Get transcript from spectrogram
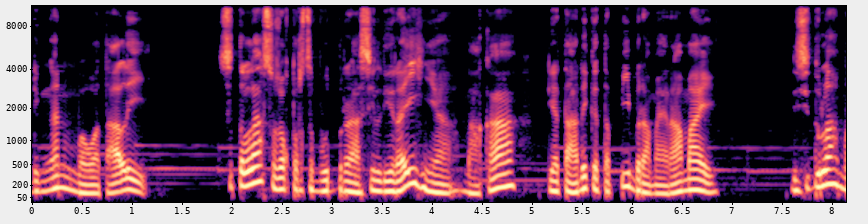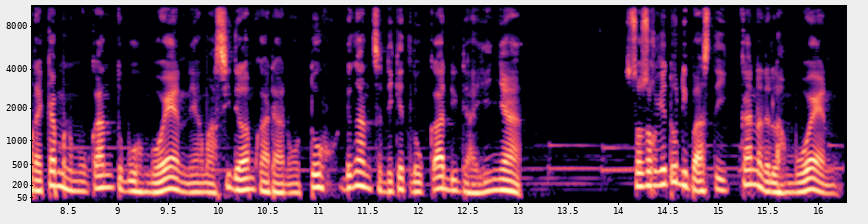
dengan membawa tali. Setelah sosok tersebut berhasil diraihnya, maka dia tarik ke tepi beramai-ramai. Di situlah mereka menemukan tubuh Boen yang masih dalam keadaan utuh dengan sedikit luka di dahinya. Sosok itu dipastikan adalah Boen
